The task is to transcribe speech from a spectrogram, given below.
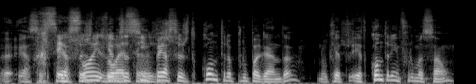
eh, essas peças, digamos essas... assim, peças de contra-propaganda, que é, é de contra-informação.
